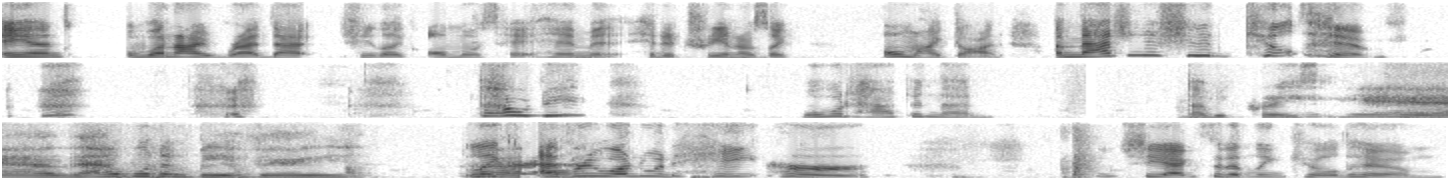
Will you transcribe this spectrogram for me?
And when I read that she like almost hit him, it hit a tree and I was like, "Oh my god. Imagine if she had killed him." that would be What would happen then? That'd be crazy. Yeah, that wouldn't be a very. Like Ah. everyone would hate her. She accidentally killed him.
